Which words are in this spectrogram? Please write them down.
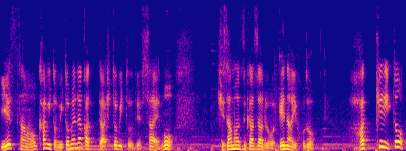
イエス様を神と認めなかった人々でさえもひざまずかざるを得ないほどはっきりと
